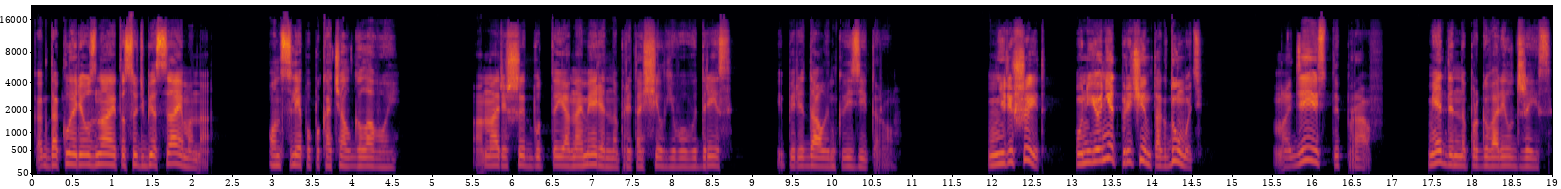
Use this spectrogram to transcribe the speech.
Когда Клэри узнает о судьбе Саймона, он слепо покачал головой. Она решит, будто я намеренно притащил его в Идрис и передал Инквизитору. «Не решит. У нее нет причин так думать». «Надеюсь, ты прав», — медленно проговорил Джейс.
